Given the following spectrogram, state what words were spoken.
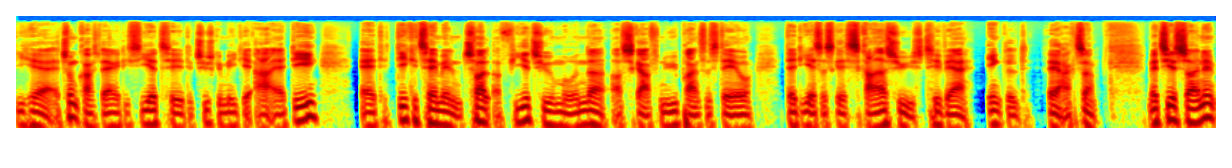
de her atomkraftværker, de siger til det tyske medie ARD, at det kan tage mellem 12 og 24 måneder at skaffe nye brændselstave, da de altså skal skræddersyes til hver enkelt reaktor. Mathias Sønne,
